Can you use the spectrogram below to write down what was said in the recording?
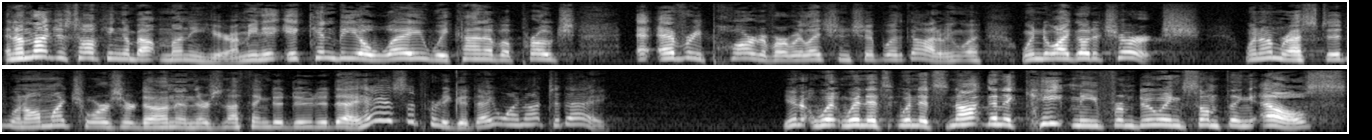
And I'm not just talking about money here. I mean, it, it, can be a way we kind of approach every part of our relationship with God. I mean, when, when do I go to church? When I'm rested, when all my chores are done and there's nothing to do today. Hey, it's a pretty good day. Why not today? You know, when, when it's, when it's not going to keep me from doing something else,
